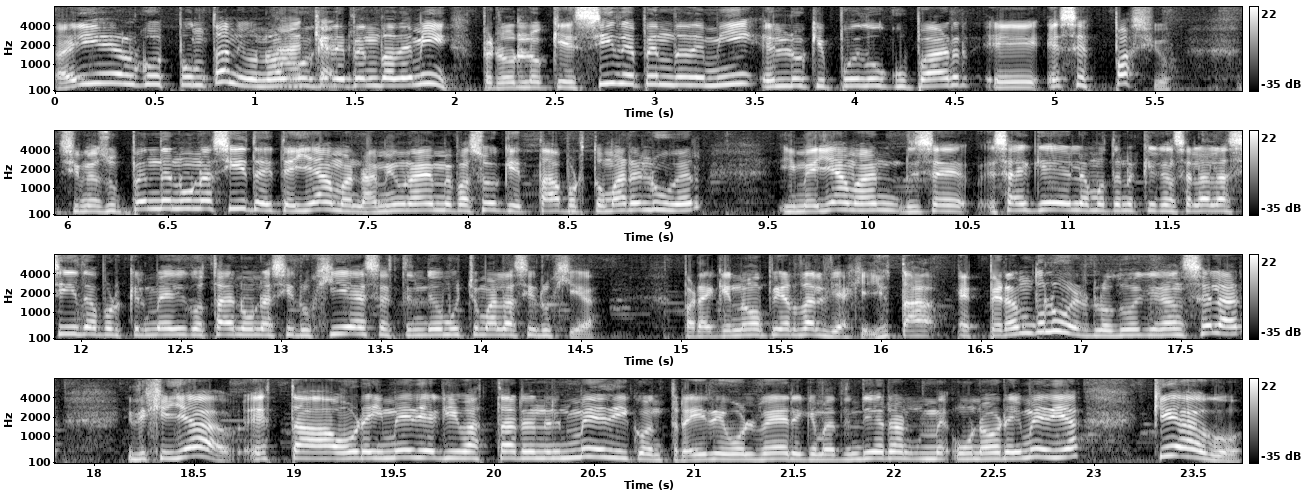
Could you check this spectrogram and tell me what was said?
Ahí es algo espontáneo, no Ah, algo claro. que dependa de mí. Pero lo que sí depende de mí es lo que puedo ocupar eh, ese espacio. Si me suspenden una cita y te llaman, a mí una vez me pasó que estaba por tomar el Uber y me llaman, dice, ¿sabe qué? Le vamos a tener que cancelar la cita porque el médico está en una cirugía y se extendió mucho más la cirugía para que no pierda el viaje. Yo estaba esperando el Uber, lo tuve que cancelar y dije, ya, esta hora y media que iba a estar en el médico, entre ir y volver y que me atendieran una hora y media, ¿qué hago?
